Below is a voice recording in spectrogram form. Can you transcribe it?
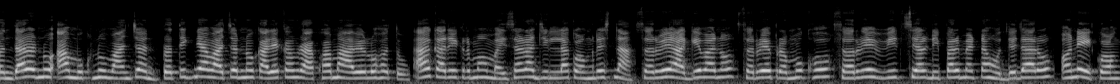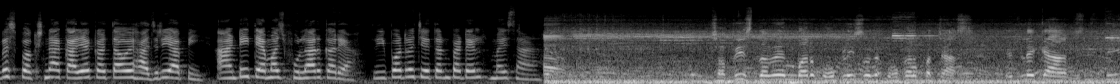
બંધારણનું આ મુખનું વાંચન પ્રતિજ્ઞા વાંચનનો કાર્યક્રમ રાખવામાં આવેલો હતો. આ કાર્યક્રમમાં મહેસાણા જિલ્લા કોંગ્રેસના સર્વે આગેવાનો, સર્વે પ્રમુખો, સર્વે વિવિધ સેલ ડિપાર્ટમેન્ટના હોદ્દેદારો અને કોંગ્રેસ પક્ષના કાર્યકર્તાઓએ હાજરી આપી. આંટી તેમજ ફુલહાર કર્યા. રિપોર્ટર ચેતન પટેલ, મહેસાણા. છવ્વીસ નવેમ્બર ઓગણીસો ઓગણપચાસ, એટલે કે આજથી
